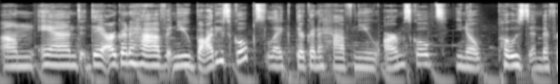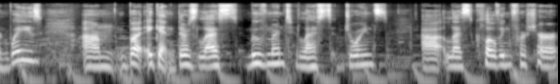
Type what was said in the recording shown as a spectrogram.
Um, and they are going to have new body sculpts, like they're going to have new arm sculpts, you know, posed in different ways. Um, but again, there's less movement, less joints, uh, less clothing for sure.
